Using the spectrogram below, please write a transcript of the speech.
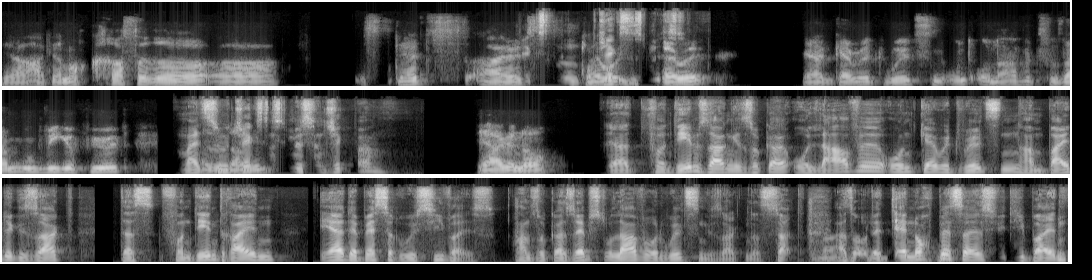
der hat ja noch krassere äh, Stats als Jackson, Garrett, Jackson. Garrett, ja, Garrett Wilson und Olave zusammen irgendwie gefühlt. Meinst Also du Jackson Smith und Jigba? Ja, genau. Ja, von dem sagen sogar Olave und Garrett Wilson haben beide gesagt, dass von den dreien er der bessere Receiver ist. Haben sogar selbst Olave und Wilson gesagt. Und das hat, also, wenn der noch besser ist wie die beiden,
